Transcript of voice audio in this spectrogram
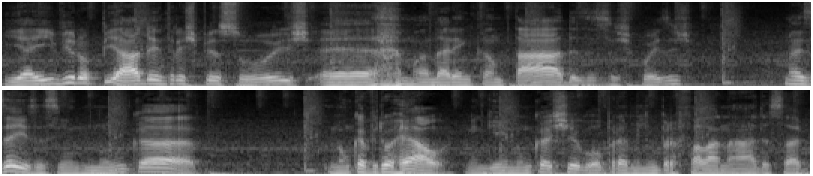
E aí virou piada entre as pessoas é, mandarem cantadas, essas coisas. Mas é isso, assim, nunca nunca virou real. Ninguém nunca chegou para mim para falar nada, sabe?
